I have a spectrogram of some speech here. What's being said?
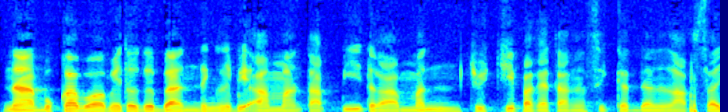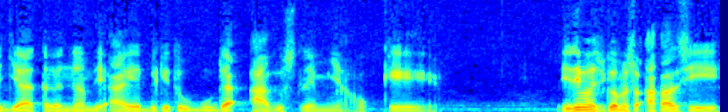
Nah, buka bahwa metode banding lebih aman, tapi teraman cuci pakai tangan sikat dan lap saja terendam di air begitu mudah arus lemnya. Oke. Ini juga masuk akal sih.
